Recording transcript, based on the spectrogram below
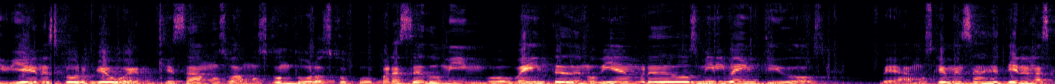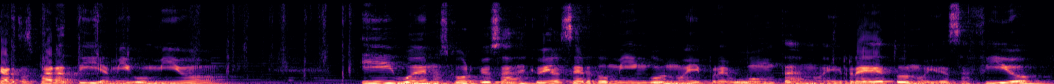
Y bien, Scorpio, bueno, aquí estamos, vamos con tu horóscopo para este domingo, 20 de noviembre de 2022. Veamos qué mensaje tienen las cartas para ti, amigo mío. Y bueno, Scorpio, sabes que hoy al ser domingo no hay pregunta, no hay reto, no hay desafío.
